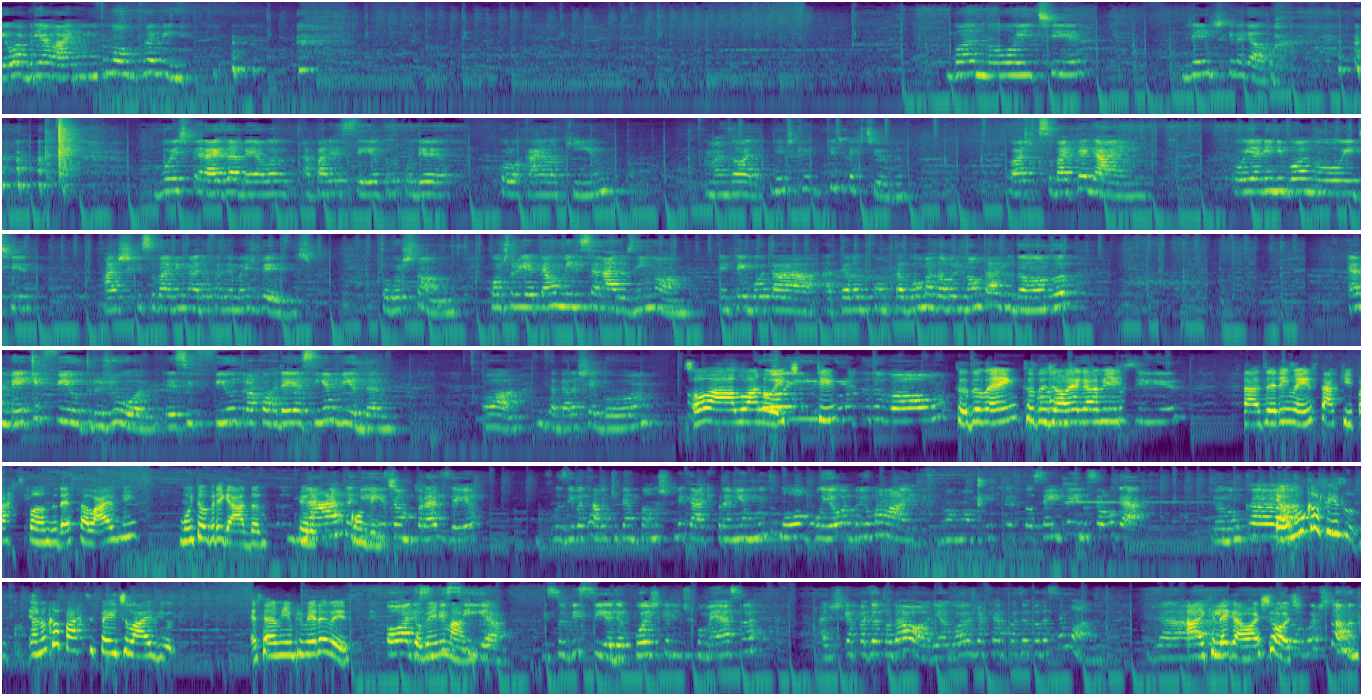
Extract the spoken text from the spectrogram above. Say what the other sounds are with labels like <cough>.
eu, abri a live, é muito novo pra mim. <laughs> Boa noite! Gente, que legal! <laughs> Vou esperar a Isabela aparecer para poder colocar ela aqui. Mas olha, gente, que, que divertido. Eu acho que isso vai pegar, hein? Oi, Aline, boa noite. Acho que isso vai vingar de eu fazer mais vezes. Tô gostando. Construí até um mini cenáriozinho, ó. Tentei botar a tela do computador, mas a luz não tá ajudando. É make filtro, Ju. Esse filtro acordei assim a vida. Ó, Isabela chegou. Olá, boa noite. Oi, tudo bom? Tudo bem? Tudo Boa jóia, Gabi? Prazer imenso estar aqui participando dessa live. Muito obrigada pelo Nada, convite. é um prazer. Inclusive, eu tava aqui tentando explicar que pra mim é muito novo eu abri uma live. Normalmente eu tô sempre aí no seu lugar. Eu nunca. Eu nunca fiz, eu nunca participei de live. Essa é a minha primeira vez. Olha, tô isso bem animada. vicia. Isso vicia. Depois que a gente começa, a gente quer fazer toda hora. E agora eu já quero fazer toda semana. Já. Ai, que legal, acho ótimo. Tô gostando.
